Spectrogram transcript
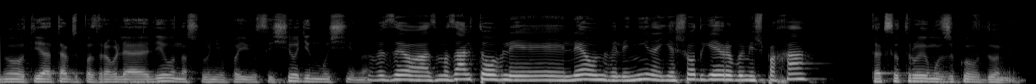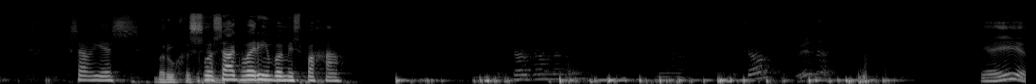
Но вот я также поздравляю Леона, что у него появился еще один мужчина. וזהו, אז מזל טוב לליאון ולנינה, יש עוד גבר במשפחה, Так что трое мужиков в доме. עכשיו יש Баруха Шем. שלושה גברים במשפחה. יאיר,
